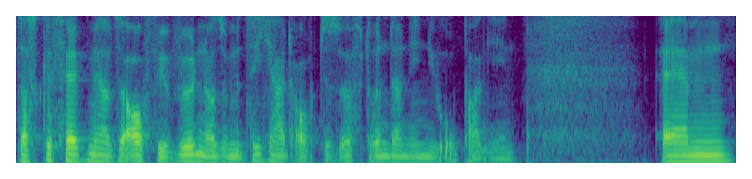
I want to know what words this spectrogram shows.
Das gefällt mir also auch. Wir würden also mit Sicherheit auch des Öfteren dann in die Oper gehen. Ähm,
